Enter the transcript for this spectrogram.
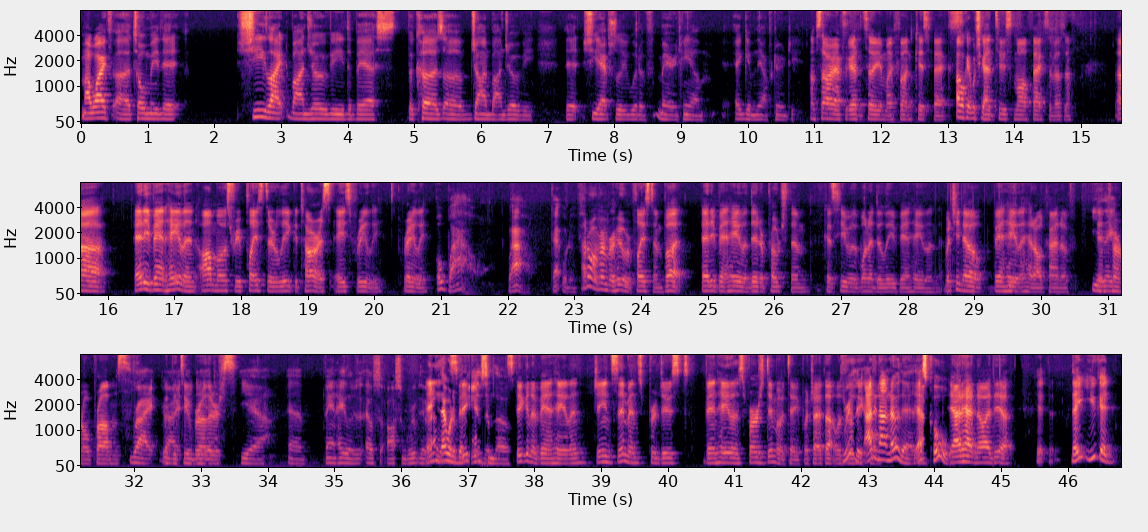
My wife uh, told me that she liked Bon Jovi the best because of Jon Bon Jovi. That she absolutely would have married him and given the opportunity. I'm sorry, I forgot to tell you my fun Kiss facts. Okay, what you got? got two small facts about them. Uh, Eddie Van Halen almost replaced their lead guitarist Ace Frehley. Frehley. Oh wow, wow, that would have. I don't remember who replaced him, but Eddie Van Halen did approach them because he wanted to leave Van Halen. But you know, Van Halen had all kind of Yeah, they- internal problems Right, with right. the two they did. brothers. Yeah, uh, Van Halen was an awesome group. That, And that would have been of, though. Speaking of Van Halen, Gene Simmons produced Van Halen's first demo tape, which I thought was Really, really, I did not know that. That's cool. Yeah, I had no idea. They, you could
